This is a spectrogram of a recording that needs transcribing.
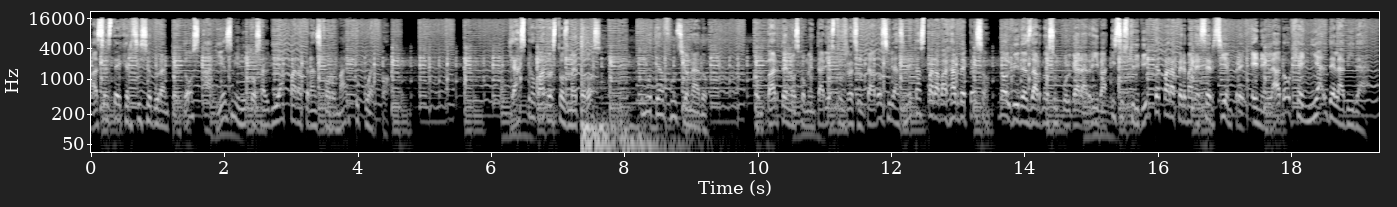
Haz este ejercicio durante 2 a 10 minutos al día para transformar tu cuerpo. ¿Ya has probado estos métodos? ¿Cómo te han funcionado? Comparte en los comentarios tus resultados y las metas para bajar de peso. No olvides darnos un pulgar arriba y suscribirte para permanecer siempre en el lado genial de la vida.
